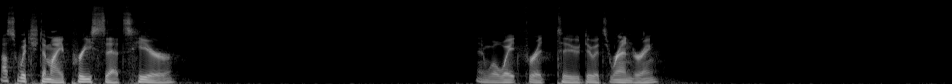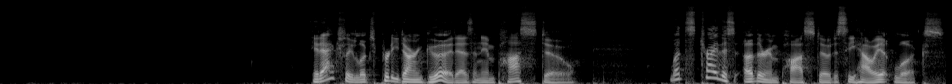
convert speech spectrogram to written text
I'll switch to my presets here. And we'll wait for it to do its rendering. It actually looks pretty darn good as an impasto. Let's try this other impasto to see how it looks.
